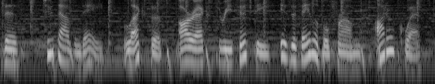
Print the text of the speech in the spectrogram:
This 2008 Lexus RX 350 is available from AutoQuest.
